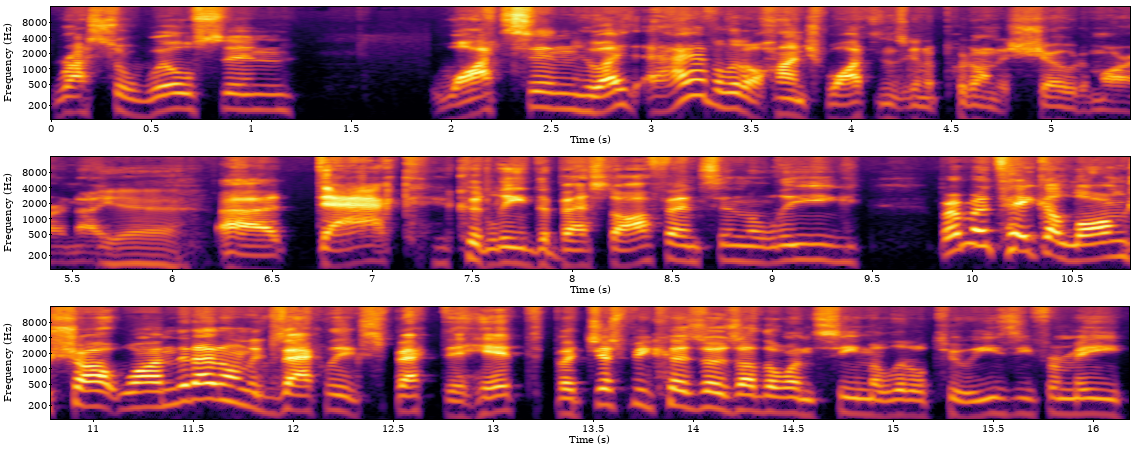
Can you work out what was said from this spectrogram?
Russell Wilson, Watson, who I I have a little hunch Watson's going to put on a show tomorrow night. Yeah, uh, Dak could lead the best offense in the league. But I'm going to take a long shot one that I don't exactly expect to hit, but just because those other ones seem a little too easy for me,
